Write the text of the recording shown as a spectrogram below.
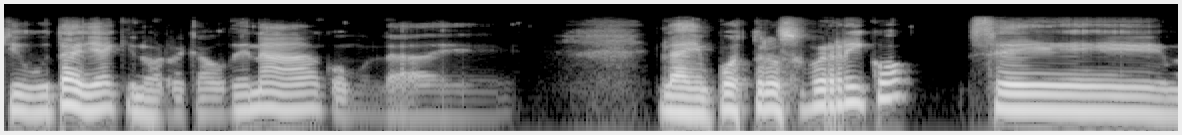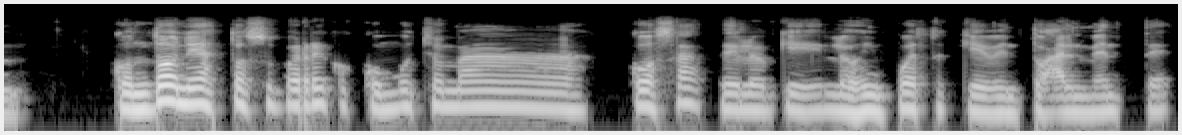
tributaria que no recaude nada, como la de la de impuestos a los super ricos, se condone a estos super ricos con mucho más cosas de lo que los impuestos que eventualmente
